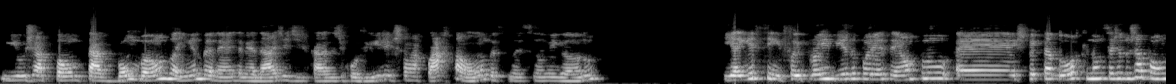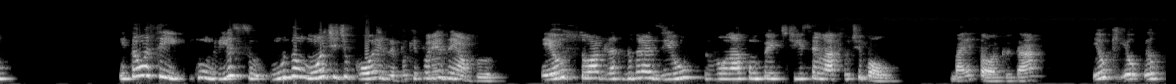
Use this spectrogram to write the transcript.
e o Japão está bombando ainda, né? Na verdade, de casos de Covid, eles estão na quarta onda, se não me engano. E aí, assim, foi proibido, por exemplo, é, espectador que não seja do Japão. Então, assim, com isso, muda um monte de coisa. Porque, por exemplo, eu sou atleta do Brasil, vou lá competir, sei lá, futebol. Vai em Tóquio, tá? Eu, eu, eu,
